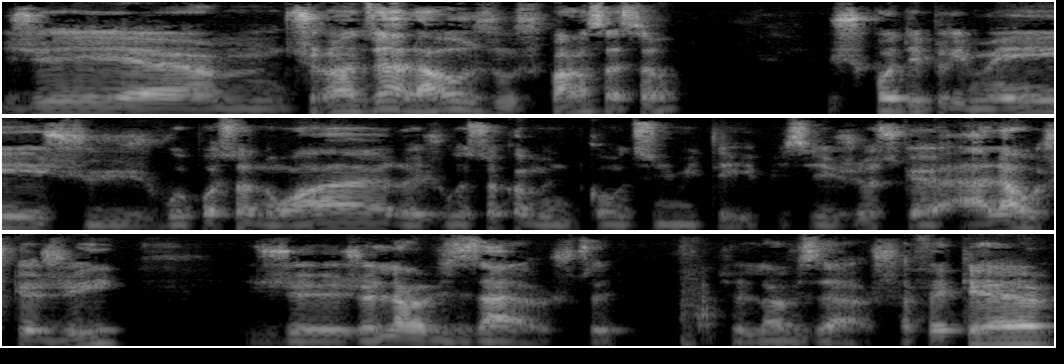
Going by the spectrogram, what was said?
j'ai euh, je suis rendu à l'âge où je pense à ça. Je suis pas déprimé, je, je vois pas ça noir, je vois ça comme une continuité. Puis c'est juste que à l'âge que j'ai, je, je l'envisage, tu sais. Je l'envisage. Ça fait que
